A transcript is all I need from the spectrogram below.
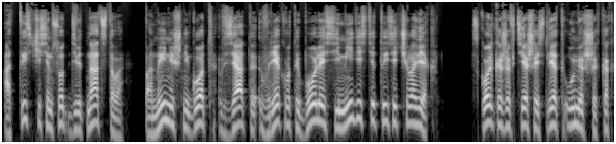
От 1719 по нынешний год взято в рекруты более 70 тысяч человек. Сколько же в те шесть лет умерших как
